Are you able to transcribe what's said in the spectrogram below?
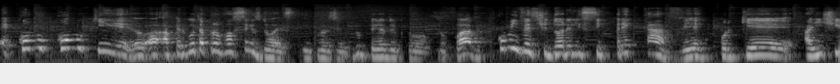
É como, como que. A pergunta é para vocês dois, inclusive, para o Pedro e para o Flávio. Como investidor ele se precaver? Porque a gente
